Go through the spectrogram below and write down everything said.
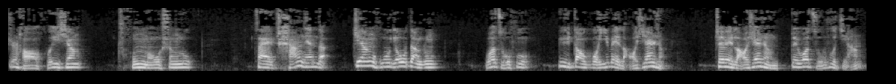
只好回乡重谋生路。在常年的江湖游荡中，我祖父遇到过一位老先生。这位老先生对我祖父讲：“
